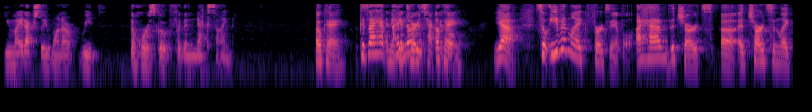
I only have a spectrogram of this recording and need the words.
you might actually want to read the horoscope for the next sign. Okay. Because I have And it gets very technical. Okay. Yeah. So even like for example, I have the charts, uh, uh, charts and like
